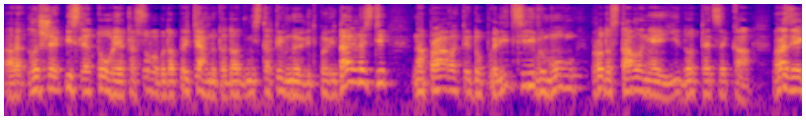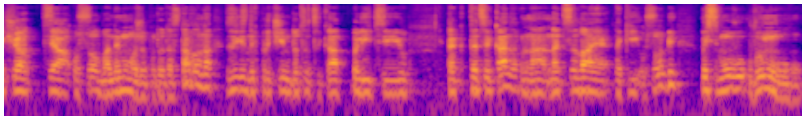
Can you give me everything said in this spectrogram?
лише після того, як особа буде притягнута до адміністративної відповідальності, направити до поліції вимогу про доставлення її до ТЦК. В разі, якщо ця особа не може бути доставлена з різних причин до ТЦК поліцією, так ТЦК на- надсилає такій особі письмову вимогу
